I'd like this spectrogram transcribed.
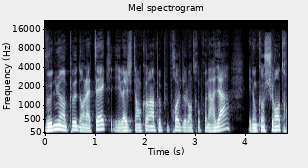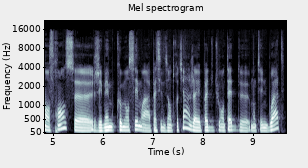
venu un peu dans la tech. Et là, j'étais encore un peu plus proche de l'entrepreneuriat. Et donc, quand je suis rentré en France, euh, j'ai même commencé, moi, à passer des entretiens. J'avais pas du tout en tête de monter une boîte.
